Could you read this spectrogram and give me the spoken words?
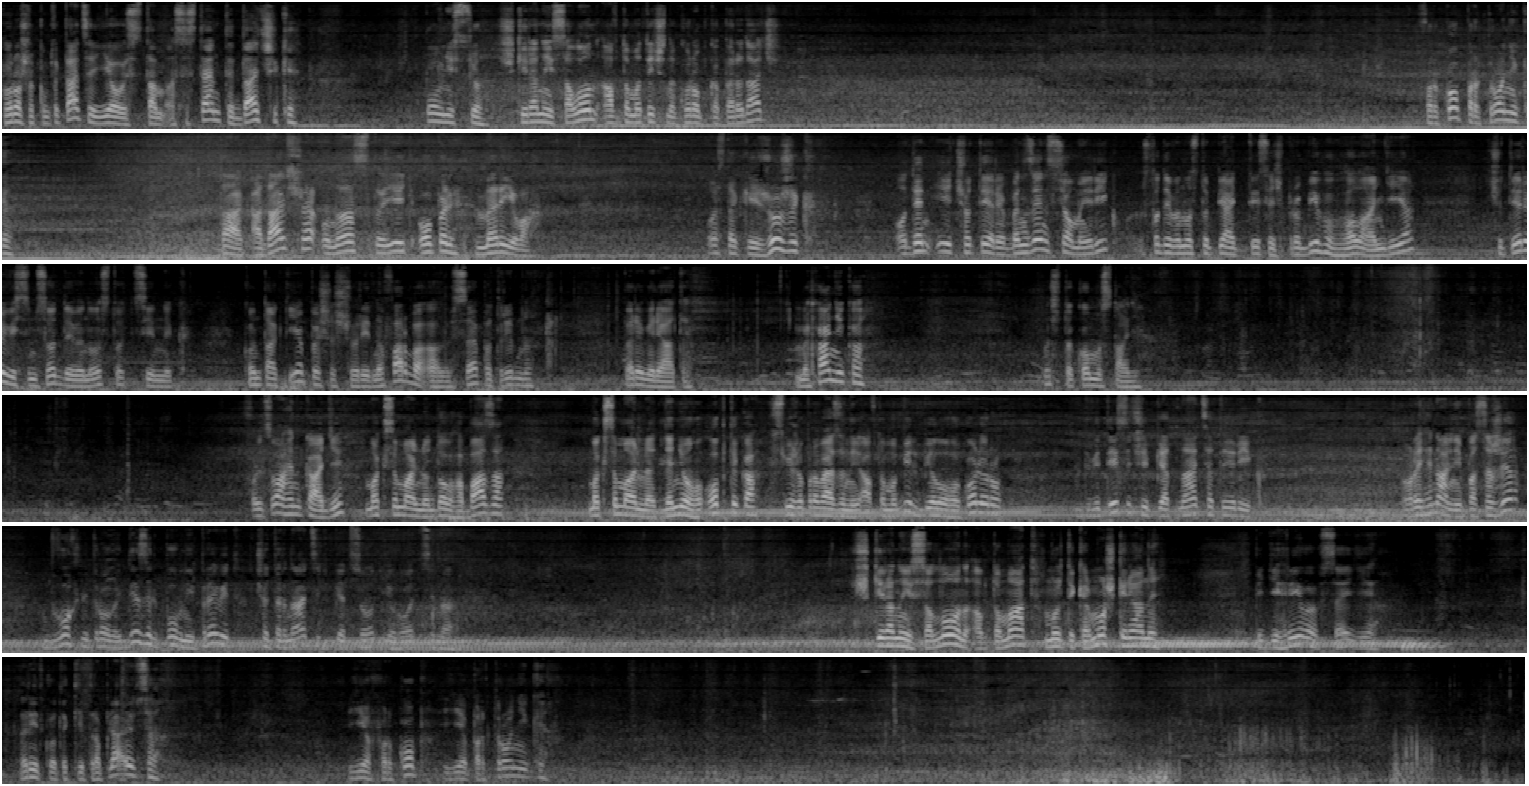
Хороша комплектація, є ось там асистенти, датчики, повністю шкіряний салон, автоматична коробка передач. Фаркоп, парктроніки. Так, а далі у нас стоїть Opel Meriva. Ось такий жужик. 1,4 бензин, 7 рік, 195 тисяч пробігу, Голландія. 4890 цінник. Контакт є, пише, що рідна фарба, але все потрібно перевіряти. Механіка ось в такому стані. Volkswagen Caddy, максимально довга база, максимальна для нього оптика, свіжопровезений автомобіль білого кольору 2015 рік. Оригінальний пасажир, 2-літровий дизель, повний привід, 14500 його ціна. Шкіряний салон, автомат, мультикермо шкіряне, підігріви, все є. Рідко такі трапляються. Є форкоп, є парктроніки.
